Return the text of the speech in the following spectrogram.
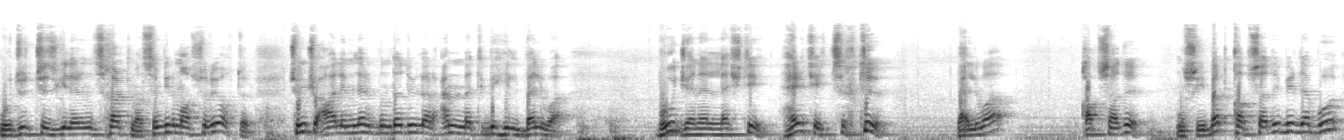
Vücut çizgilerini çıkartmasın bir mahsuru yoktur. Çünkü alimler bunda diyorlar ammet bihil belva. Bu cenelleşti. Her şey çıktı. Belva kapsadı. Musibet kapsadı. Bir de bu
